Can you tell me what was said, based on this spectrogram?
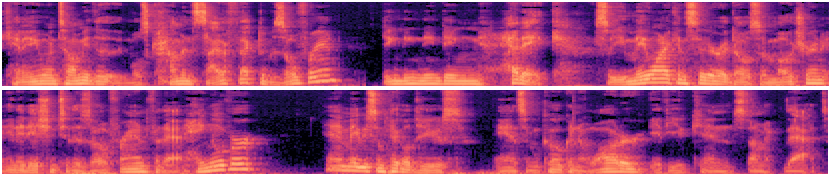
can anyone tell me the most common side effect of Zofran? Ding, ding, ding, ding, headache. So you may want to consider a dose of Motrin in addition to the Zofran for that hangover, and maybe some pickle juice and some coconut water if you can stomach that.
